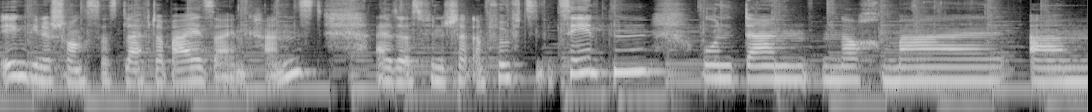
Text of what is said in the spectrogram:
irgendwie eine Chance hast, live dabei sein kannst. Also das findet statt am 15.10. und dann nochmal am,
